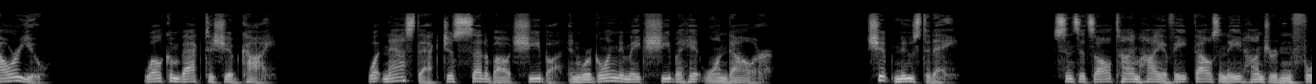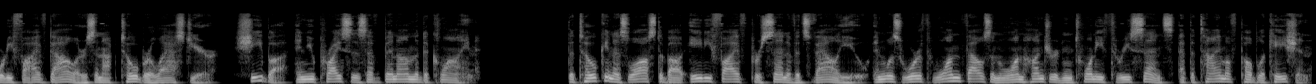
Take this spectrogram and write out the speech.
How are you? Welcome back to ShibKai. What Nasdaq just said about Shiba and we're going to make Shiba hit $1. Shib news today. Since its all-time high of $8,845 in October last year, Shiba Inu prices have been on the decline. The token has lost about 85% of its value and was worth 1,123 cents at the time of publication.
